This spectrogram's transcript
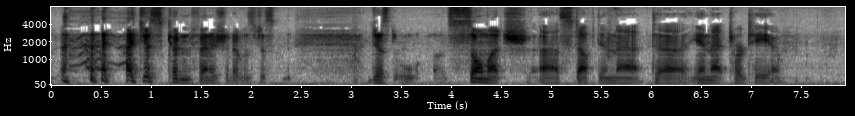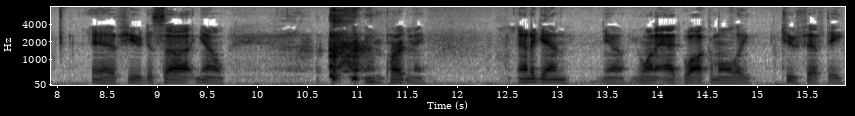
I just couldn't finish it. It was just just so much uh, stuffed in that uh, in that tortilla. If you decide, you know, pardon me, and again, you know, you want to add guacamole, two fifty.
